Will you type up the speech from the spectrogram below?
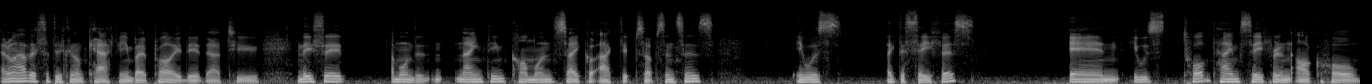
I don't have the statistics on caffeine, but I probably did that too. And they said among the 19 common psychoactive substances, it was like the safest. And it was 12 times safer than alcohol,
